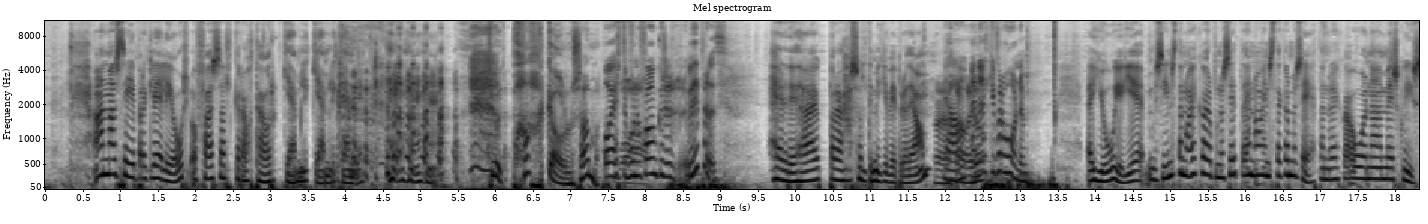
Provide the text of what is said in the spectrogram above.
Annars segi ég bara gleðileg jól og farsalt grátt hár, gemli, gemli, gemli. Þú veit, pakka árunum saman Og ertu búin að fá einhverjur viðbröð? Herði, það er bara svolítið mikið viðbröð, já. Já, en ekki frá honum Jú, ég, ég, mér sínst það nú eitthvað að vera búin að setja inn á Instagram með sitt, hann er eitthvað óanað með skvís.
